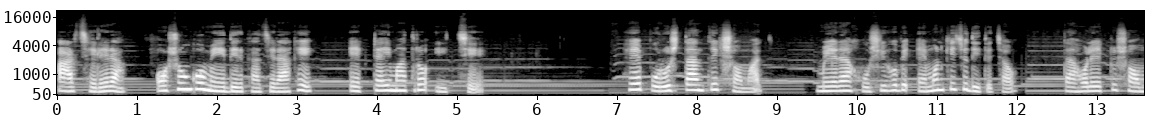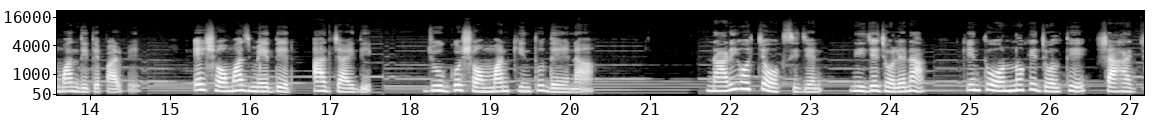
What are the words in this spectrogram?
আর ছেলেরা অসংখ্য মেয়েদের কাছে রাখে একটাই মাত্র ইচ্ছে। হে পুরুষতান্ত্রিক সমাজ, মেয়েরা খুশি হবে এমন কিছু দিতে চাও, তাহলে একটু সম্মান দিতে পারবে। এই সমাজ মেয়েদের আর যাই দিক, যোগ্য সম্মান কিন্তু দেয় না। নারী হচ্ছে অক্সিজেন নিজে জ্বলে না, কিন্তু অন্যকে জ্বলতে সাহায্য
